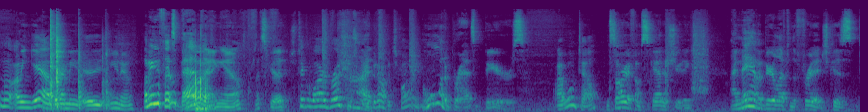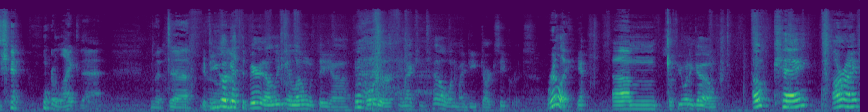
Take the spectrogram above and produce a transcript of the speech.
well, I mean, yeah, but I mean, uh, you know, I mean, if that's a bad fine. thing, you know, that's good. just take a wire brush and scrape it off. It's fine. I want one of Brad's beers. I won't tell. I'm sorry if I'm scatter shooting. I may have a beer left in the fridge because we're like that. But uh, If you go get the beer, I'll leave me alone with the uh, recorder, and I can tell one of my deep dark secrets. Really, Yeah. um, So if you want to go, okay, all right.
